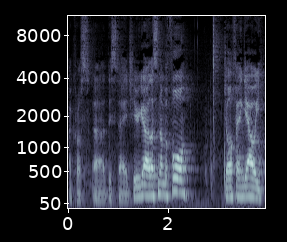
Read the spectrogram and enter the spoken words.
across uh, this stage. Here we go, lesson number four Joe Ofahengaue.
